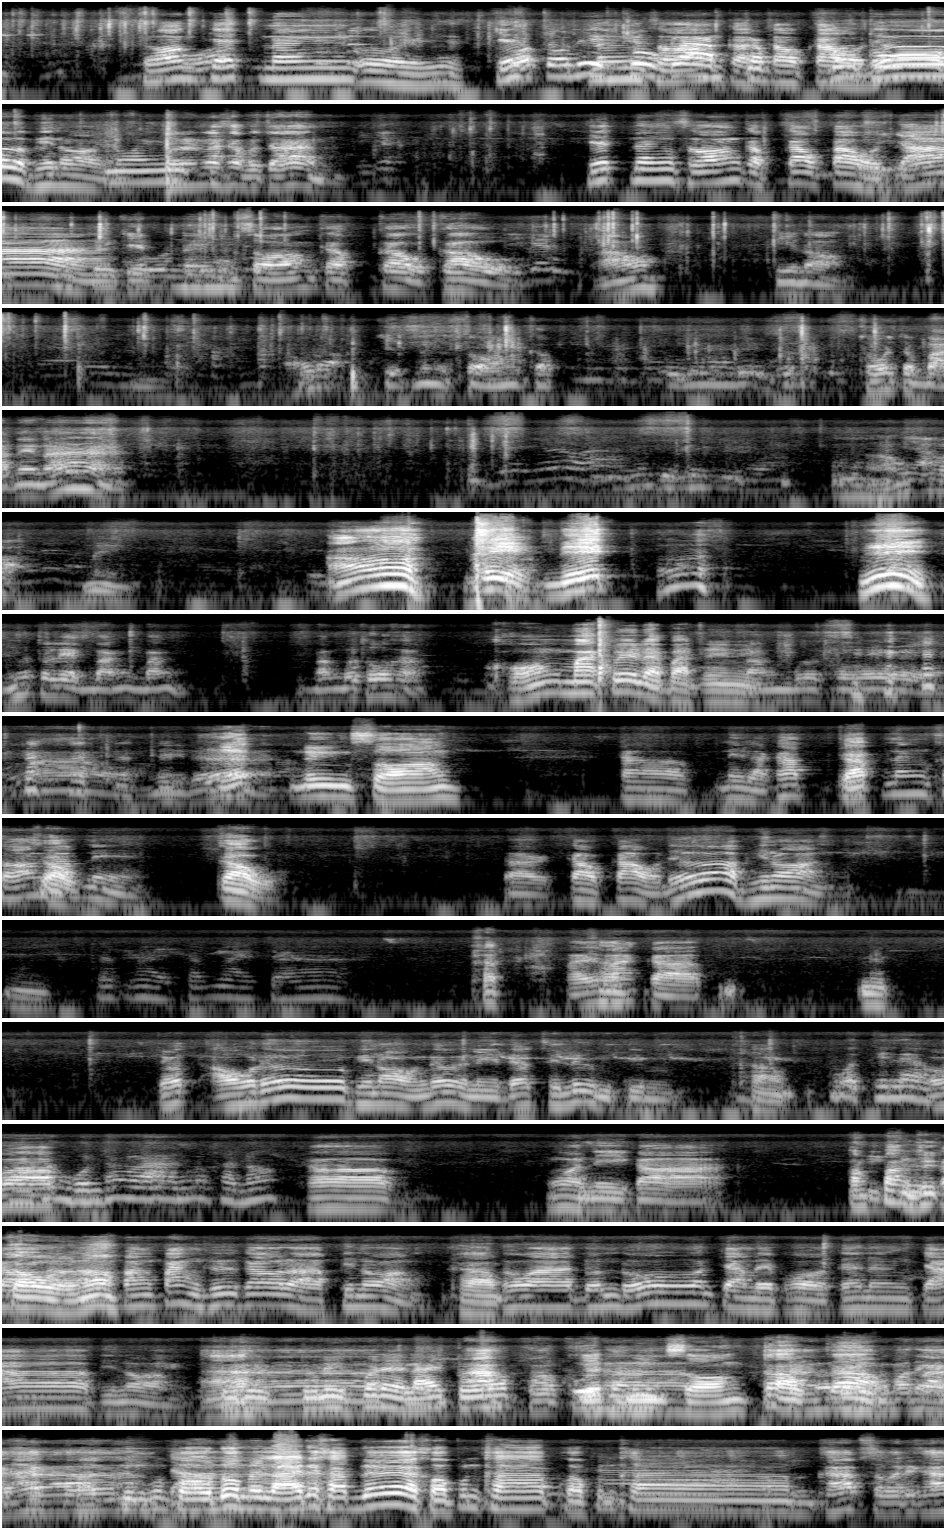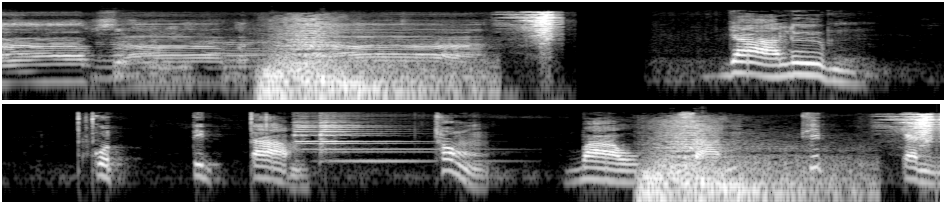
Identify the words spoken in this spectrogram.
สองเจ็ดหนึ่งโอ้ยเจ็ดขอตัวหเลขนึ่งโชคสอลางภกับกับเก้าเก้าเบอร์โทรเด้อพี่น้องหน่อยตัวนั้นนะครับอาจารย์เจ็ดหนึ่งสองกับเก้าเก้าจ้าเจ็ดหนึ่งสองกับเก้าเก้าเอาพี่น้องเจ็ดหนึ่งสองกับโชว์จะบาทเนี่ยนะ เอานี่เอาเลขเด็ดเออนี่ เมื่อตัวเลขบังบังบังเบอร์โทรครับ ของมักเลยแหละบัตรนี่นี่บังเบอร์โทรว้าวนี่เด้เจ็อดหนึ่งสอง ครับนี่แหละครับครับ หนึ่งสองเก้าครับนี่เก้า เก้าเก้าเด้อพี่น้องจับไว้จับไว้จ้าไปมากกับจดเอาเด้อพี่น้องเด้อนี่เดี๋ยวสิลืมติม ครับ งวดที่แล้วเพราะเขาว่าทั้งบนทั้งล่างเนาะค่ะเนาะครับงวดนี้ก็ปังปังคือเก่าเหรอเนาะ ปังปังคือเก่าล่ะพี่น้อง ครับ เพราะว่าโดนโดนๆจังได้พอเท่านึงจ้าพี่น้องอ่า ตัวเลขตัวเลขก็ได้หลายตัวอะครับ ขอบคุณเจ็ดหนึ่งสองเก้าเก้าขอบคุณมากครับขอบคุณคุณเปาด้วมหลายๆด้วยครับ เด้อขอบคุณครับ ขอบคุณครัขอบบคุณครับ สวัสดีครับจ้าสวัสดีจ้าอย่าลืม กดติดตาม ช่องบาวอีสานทิศแก่น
